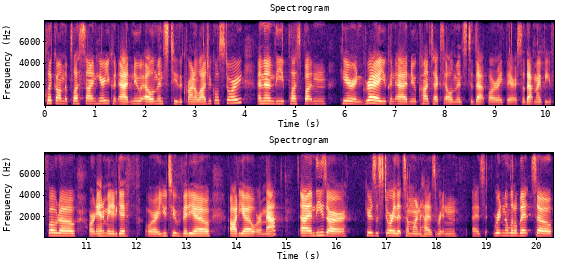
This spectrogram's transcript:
click on the plus sign here, you can add new elements to the chronological story. And then the plus button here in gray, you can add new context elements to that bar right there. So that might be a photo, or an animated GIF, or a YouTube video, audio, or a map. Uh, and these are, here's a story that someone has written, has written a little bit. So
